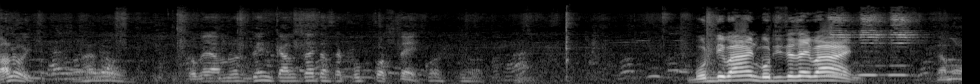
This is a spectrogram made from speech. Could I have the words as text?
ভালোই। তবে আমরা দিন কাল যাইতেছে খুব কষ্টে। ভোট দিবেন ভোট দিতে যাইবেন জামো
